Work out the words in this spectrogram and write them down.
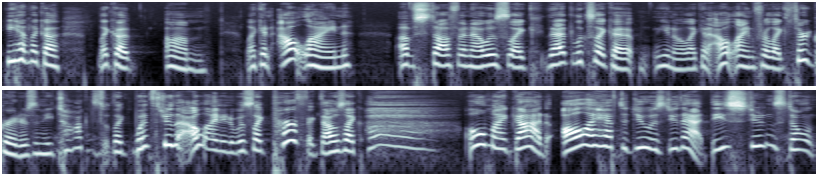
he had like a like a um like an outline of stuff and I was like that looks like a you know like an outline for like third graders and he talked like went through the outline and it was like perfect. I was like oh my god, all I have to do is do that. These students don't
